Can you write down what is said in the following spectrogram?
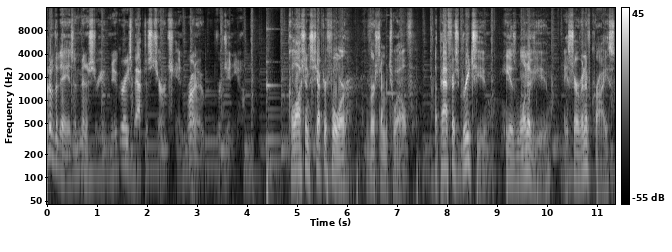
word of the day is a ministry of New Grace Baptist Church in Roanoke, Virginia. Colossians chapter 4, verse number 12. Epaphras greets you. He is one of you, a servant of Christ,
